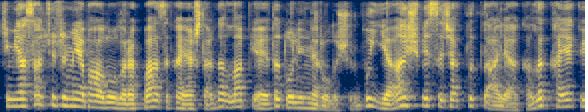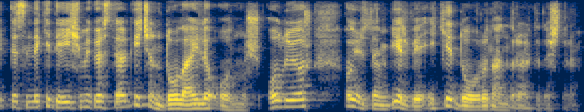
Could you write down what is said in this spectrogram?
Kimyasal çözülmeye bağlı olarak bazı kayaçlarda lapya ya da dolinler oluşur. Bu yağış ve sıcaklıkla alakalı kaya kütlesindeki değişimi gösterdiği için dolaylı olmuş oluyor. O yüzden 1 ve 2 doğrudandır arkadaşlarım.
